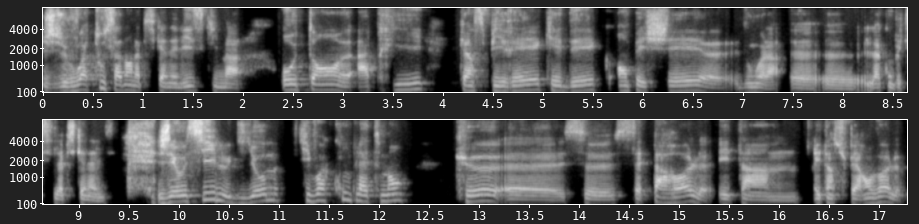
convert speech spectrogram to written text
je vois tout ça dans la psychanalyse qui m'a autant euh, appris qu'inspiré, qu'aidé, qu'empêché. Euh, donc voilà, euh, la complexité de la psychanalyse. J'ai aussi le Guillaume qui voit complètement que ce, cette parole est un est un super envol.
